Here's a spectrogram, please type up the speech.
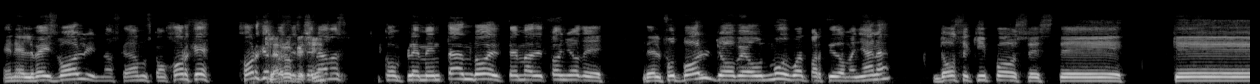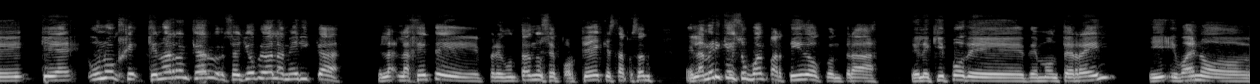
en el béisbol y nos quedamos con Jorge. Jorge, claro pues que te sí. damos complementando el tema de Toño de, del fútbol, yo veo un muy buen partido mañana. Dos equipos este, que, que uno que, que no arrancaron, o sea, yo veo al América, la, gente preguntándose por qué, qué está pasando. El América hizo un buen partido contra el equipo de, de Monterrey y, bueno,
